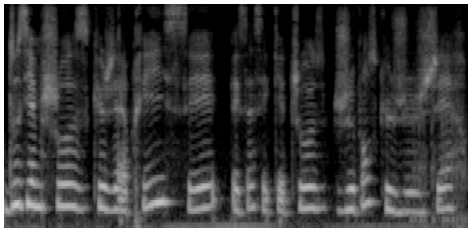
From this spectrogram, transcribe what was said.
Douzième chose que j'ai appris, c'est, et ça c'est quelque chose, je pense que je gère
